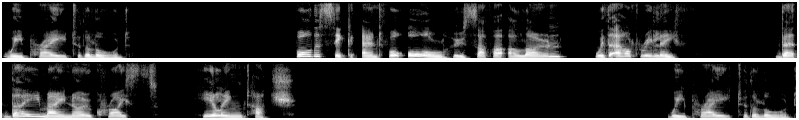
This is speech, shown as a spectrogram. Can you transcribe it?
We pray to the Lord. For the sick and for all who suffer alone without relief, that they may know Christ's healing touch. We pray to the Lord.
